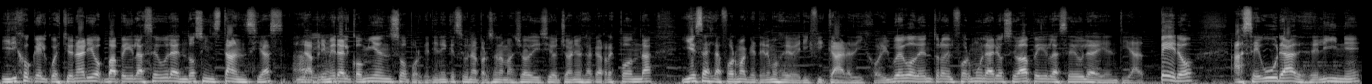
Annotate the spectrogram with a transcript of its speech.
y dijo que el cuestionario va a pedir la cédula en dos instancias. Ah, la bien. primera al comienzo, porque tiene que ser una persona mayor de 18 años la que responda, y esa es la forma que tenemos de verificar, dijo. Y luego dentro del formulario se va a pedir la cédula de identidad. Pero asegura desde el INE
